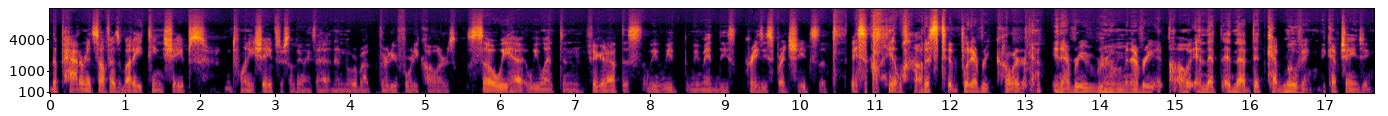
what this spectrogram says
the pattern itself has about eighteen shapes 20 shapes or something like that and then there were about 30 or 40 colors. So we had we went and figured out this we we we made these crazy spreadsheets that basically allowed us to put every color in, in every room and every oh and that and that it kept moving. It kept changing.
